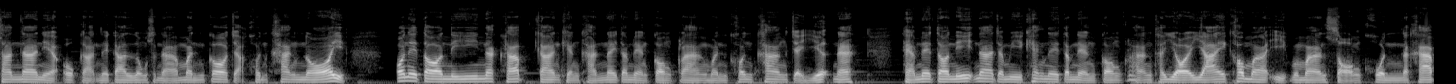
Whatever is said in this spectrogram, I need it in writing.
ซั่นหน้าเนี่ยโอกาสในการลงสนามมันก็จะค่อนข้างน้อย เพราะในตอนนี้นะครับการแข่งขันในตำแหน่งกองกลางมันค่อนข้างจะเยอะนะ แถมในตอนนี้น่าจะมีแข้งในตำแหน่งกองกลางทยอยย้ายเข้ามาอีกประมาณ 2 คนนะครับ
